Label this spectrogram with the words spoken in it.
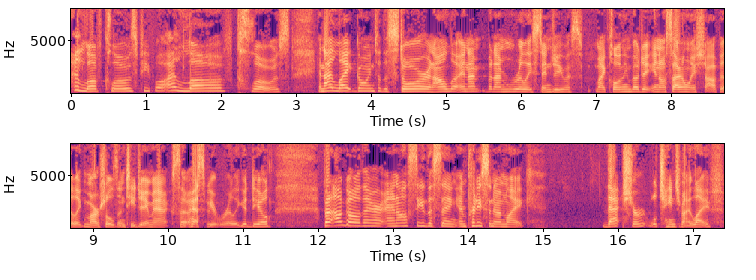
I love clothes, people. I love clothes. And I like going to the store, and I'll, and I'm, but I'm really stingy with my clothing budget, you know, so I only shop at like Marshalls and TJ Maxx, so it has to be a really good deal. But I'll go there and I'll see this thing, and pretty soon I'm like, that shirt will change my life.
